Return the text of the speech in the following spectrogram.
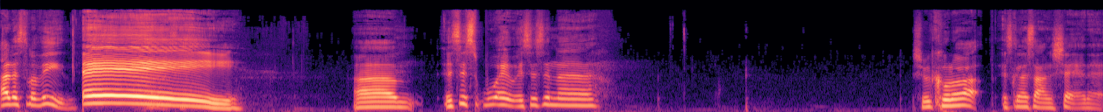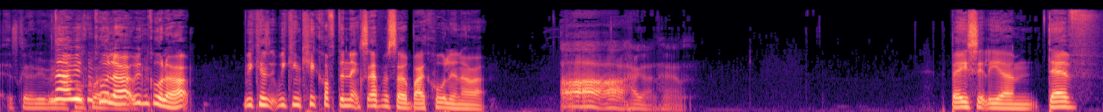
Alice Levine. Hey, Um, is this wait? Is this in the? Should we call her up? It's gonna sound shit, in it. It's gonna be. Really no, we can call her up. We can call her up. We can we can kick off the next episode by calling her up. Oh, oh, hang on, hang on. Basically, um, Dev,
